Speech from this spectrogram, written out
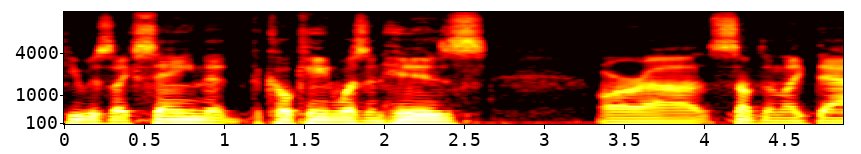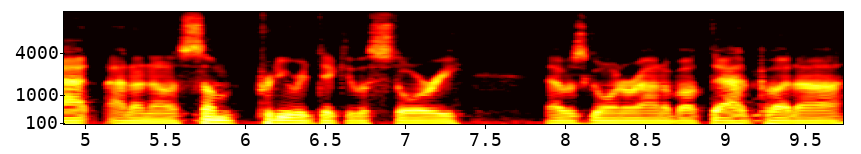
he was like saying that the cocaine wasn't his or uh, something like that. I don't know. Some pretty ridiculous story that was going around about that. But, uh,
